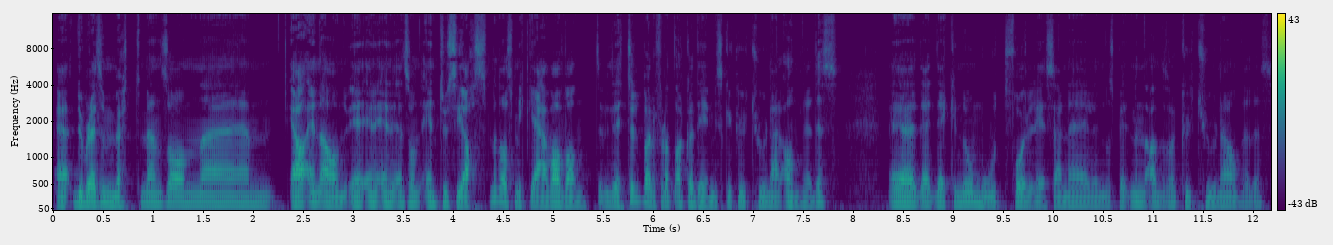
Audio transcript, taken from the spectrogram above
Eh, du ble liksom møtt med en sånn eh, Ja, en, annen, en, en, en, sånn entusiasme da, som ikke jeg var vant til, rett og slett bare fordi den akademiske kulturen er annerledes. Eh, det, det, er ikke noe mot foreleserne, noe men altså, kulturen er annerledes.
